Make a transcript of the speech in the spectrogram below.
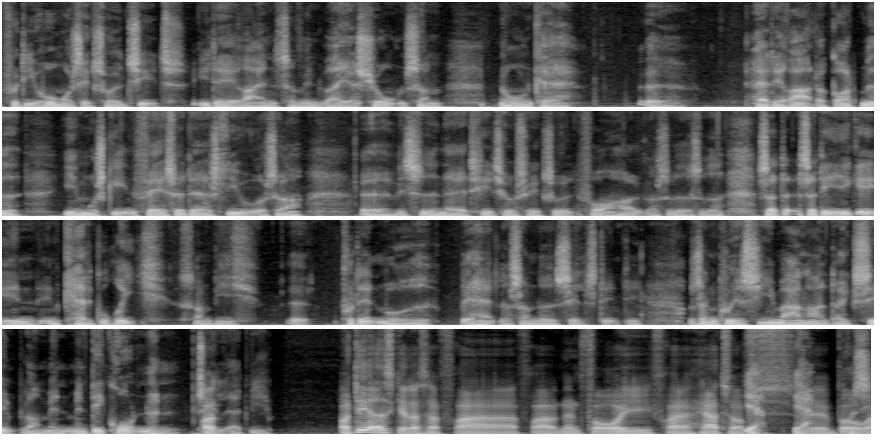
fordi homoseksualitet i dag regnes som en variation, som nogen kan øh, have det rart og godt med i måske en fase af deres liv, og så øh, ved siden af et heteroseksuelt forhold osv. osv. Så, så det er ikke en, en kategori, som vi øh, på den måde behandler som noget selvstændigt. Og sådan kunne jeg sige mange andre eksempler, men, men det er grunden til, Og- at vi og det adskiller sig fra, fra den forrige, fra Hertogs Ja, ja, øh, bog. præcis.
